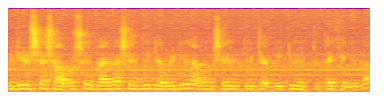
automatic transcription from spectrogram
ভিডিও শেষে অবশ্যই পাইবা সেই দুইটা ভিডিও এবং সেই দুইটা ভিডিও একটু দেখে নিবা।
